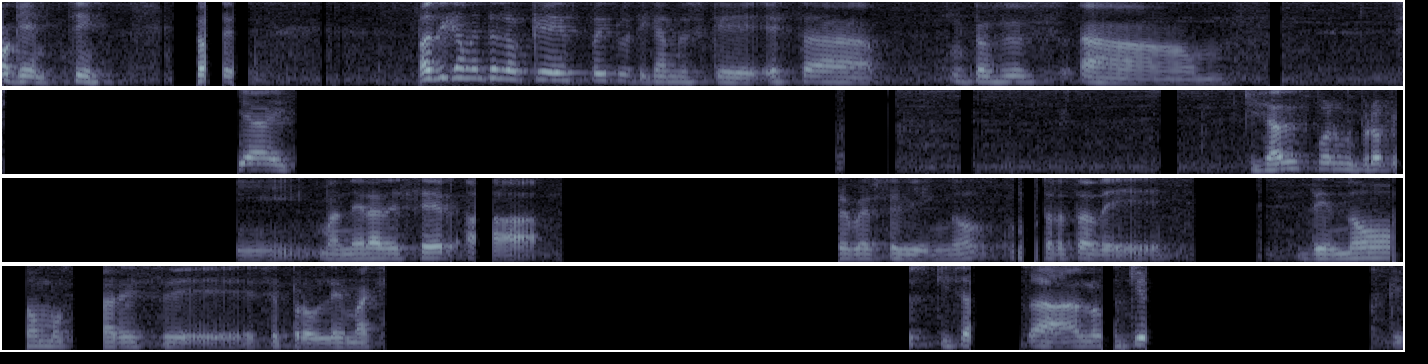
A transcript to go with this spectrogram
ok, sí. Entonces, básicamente lo que estoy platicando es que esta, entonces, um, ya quizás es por mi propia manera de ser a verse bien, ¿no? Trata de, de no, no, mostrar ese, ese problema. Que... Quizás a lo que quiero es que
